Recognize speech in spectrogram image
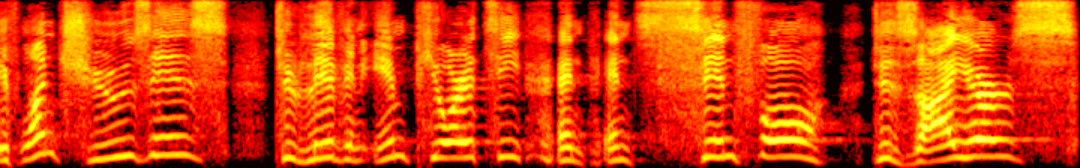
if one chooses to live in impurity and, and sinful desires,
